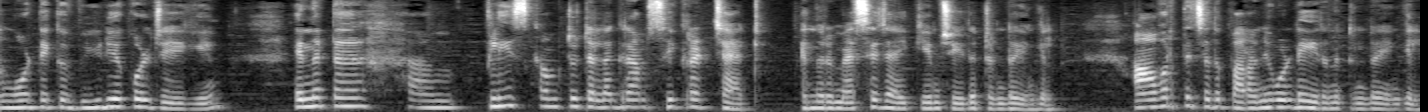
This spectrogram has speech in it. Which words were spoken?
അങ്ങോട്ടേക്ക് വീഡിയോ കോൾ ചെയ്യുകയും എന്നിട്ട് please come to Telegram secret chat എന്നൊരു മെസ്സേജ് അയക്കുകയും ചെയ്തിട്ടുണ്ട് എങ്കിൽ ആവർത്തിച്ചത് പറഞ്ഞുകൊണ്ടേ ഇരുന്നിട്ടുണ്ട് എങ്കിൽ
